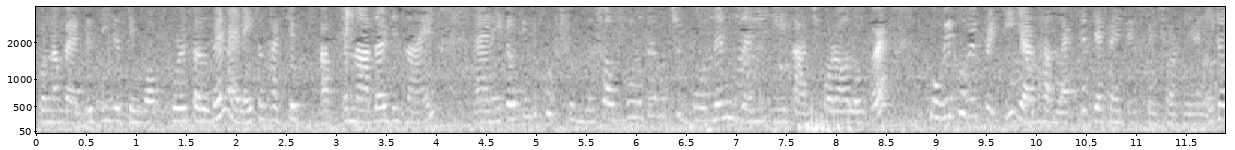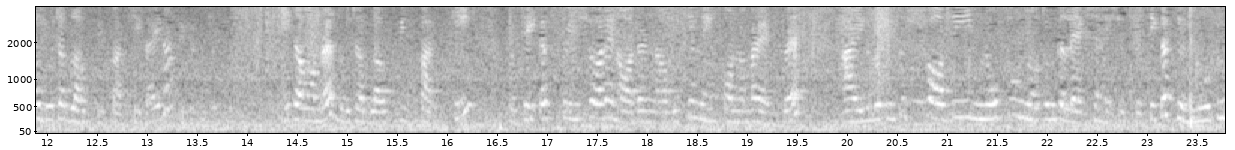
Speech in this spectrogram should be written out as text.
ফোন নাম্বার অ্যাড্রেস দিয়ে জাস্ট ইনবক্স করে ফেলবেন অ্যান্ড এটা থাকছে আনাদার ডিজাইন অ্যান্ড এটাও কিন্তু খুব সুন্দর। সবগুলোতে হচ্ছে গোল্ডেন জারি দিয়ে কাজ করা অল ওভার খুবই খুবই প্রিটি যার ভালো লাগছে ডেফিনেটলি স্ক্রিনশট নিয়ে নেন। এটাও দুটো ব্লাউজ পিস পাচ্ছি তাই না? এটাও আমরা দুটো ব্লাউজ পিস পাচ্ছি। So take a screenshot and order now with name phone number address আর এগুলো কিন্তু সবই নতুন নতুন কালেকশন এসেছে, ঠিক আছে? নতুন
